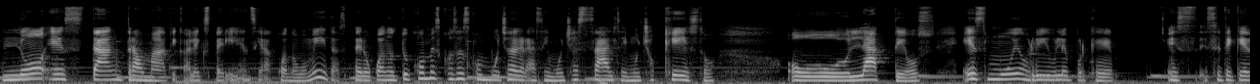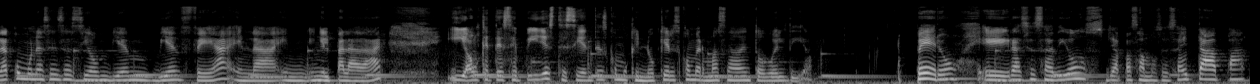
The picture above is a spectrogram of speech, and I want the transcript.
no es tan traumática la experiencia cuando vomitas. Pero cuando tú comes cosas con mucha grasa y mucha salsa y mucho queso o lácteos, es muy horrible porque se te queda como una sensación bien, bien fea en, la, en, el paladar y aunque te cepilles te sientes como que no quieres comer más nada en todo el día. Pero eh, gracias a Dios ya pasamos esa etapa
